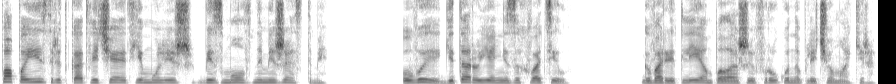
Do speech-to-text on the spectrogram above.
Папа изредка отвечает ему лишь безмолвными жестами. «Увы, гитару я не захватил», — говорит Лиам, положив руку на плечо Макера.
